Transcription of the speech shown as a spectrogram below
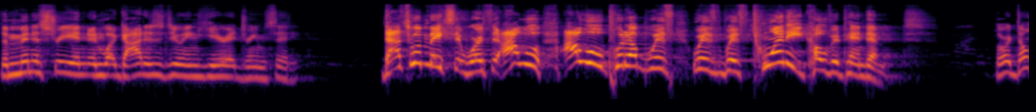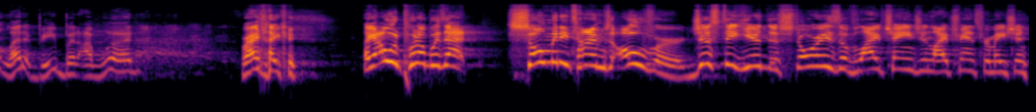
the ministry and, and what God is doing here at Dream City. That's what makes it worth it. I will, I will put up with, with, with 20 COVID pandemics. Lord, don't let it be, but I would. right? Like, like I would put up with that so many times over just to hear the stories of life change and life transformation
